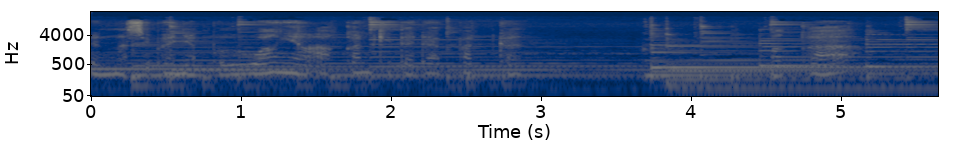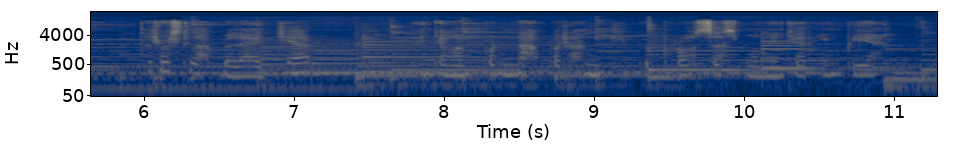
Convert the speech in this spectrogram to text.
dan masih banyak peluang yang akan kita dapatkan. Maka teruslah belajar dan jangan pernah berhenti berproses mengejar impian.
